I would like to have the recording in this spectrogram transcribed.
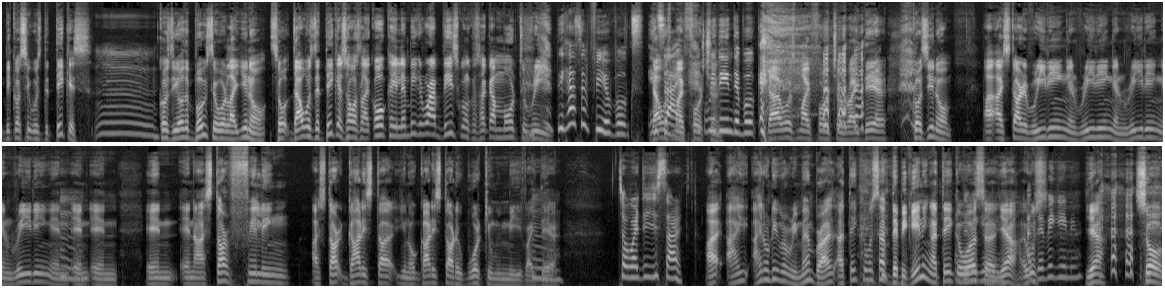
because it was the thickest. Mm. Because the other books they were like, you know, so that was the thickest. So I was like, okay, let me grab this one because I got more to read. It has a few books That was inside my fortune. within the book. that was my fortune right there. Because you know, I, I started reading and reading and reading and reading and Hmm. and, and and and I start feeling. I start God is start you know God is started working with me right there. Hmm. so where did you start? I, I I don't even remember. I, I think it was at the beginning. I think it was uh, yeah. It At was the beginning. yeah. So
